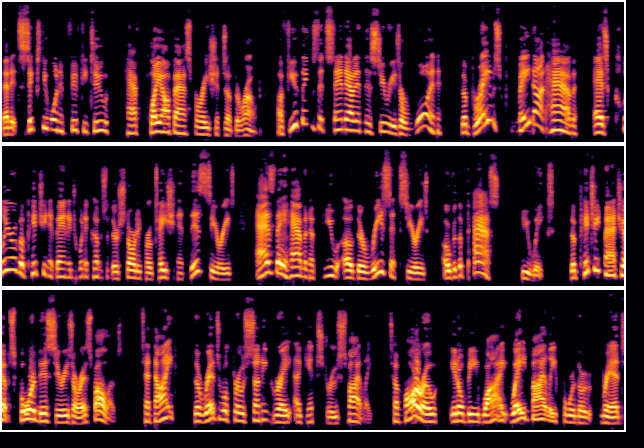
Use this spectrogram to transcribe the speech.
that at 61 and 52 have playoff aspirations of their own. A few things that stand out in this series are one, the Braves may not have as clear of a pitching advantage when it comes to their starting rotation in this series as they have in a few of their recent series over the past few weeks. The pitching matchups for this series are as follows. Tonight, the Reds will throw Sonny Gray against Drew Smyly. Tomorrow, it'll be Wade Miley for the Reds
